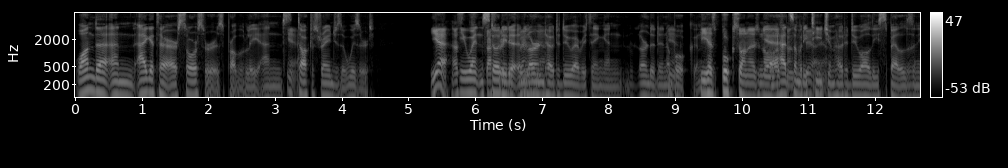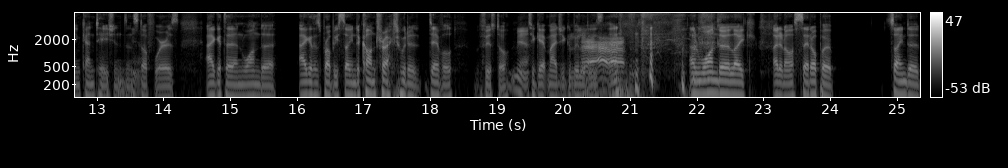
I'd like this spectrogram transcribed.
Wanda and Agatha are sorcerers probably, and Yeah. Doctor Strange is a wizard. yeah. That's, he went and studied it and learned yeah. how to do everything and learned it in a Yeah. book. And He has books on it and all. yeah, that had somebody stuff. teach him how to do all these spells and incantations and stuff. Whereas Agatha and Wanda, Agatha's probably signed a contract with a devil, Mephisto, Yeah. to get magic abilities, and, and Wanda, like I don't know, set up a signed a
